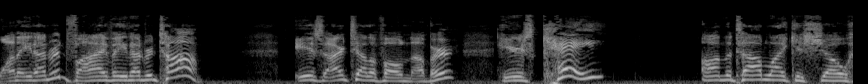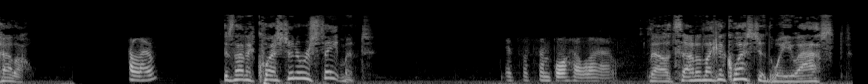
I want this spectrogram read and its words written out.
1-800-5800-TOM is our telephone number. Here's Kay on the Tom Leykis show. Hello. Hello? Is that a question or a statement? It's a simple hello. Well, it sounded like a question the way you asked.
